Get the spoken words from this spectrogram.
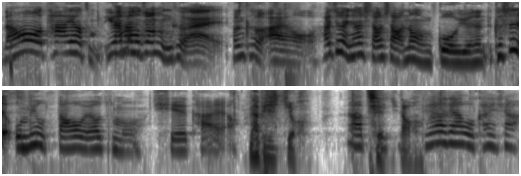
然后他要怎么？因为他包装很可爱，很可爱哦，它就很像小小的那种果园的。可是我没有刀，我要怎么切开啊？那边有啊，切刀。等下等下，我看一下。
